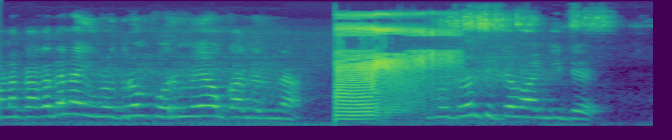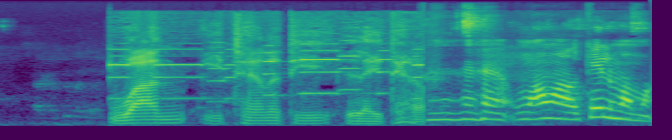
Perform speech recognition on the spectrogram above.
உனக்காக தான் நான் இவ்வளோ தூரம் பொறுமையாக உட்காந்துருந்தேன் இவ்வளோ தூரம் திட்ட வாங்கிட்டு. One eternity later. மாமா கேளு மாமா.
